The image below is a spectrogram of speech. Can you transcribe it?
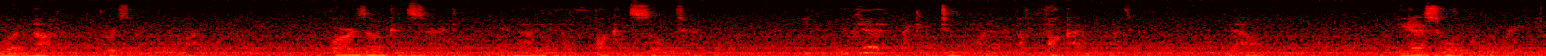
You are not a prisoner of war. As far as I'm concerned, you're not even a fucking soldier. You, you can't. I can do whatever the fuck I want. Now, the asshole on the radio.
